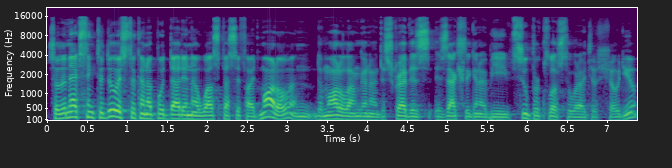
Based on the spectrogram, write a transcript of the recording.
So the next thing to do is to kind of put that in a well-specified model, and the model I'm going to describe is, is actually going to be super close to what I just showed you.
